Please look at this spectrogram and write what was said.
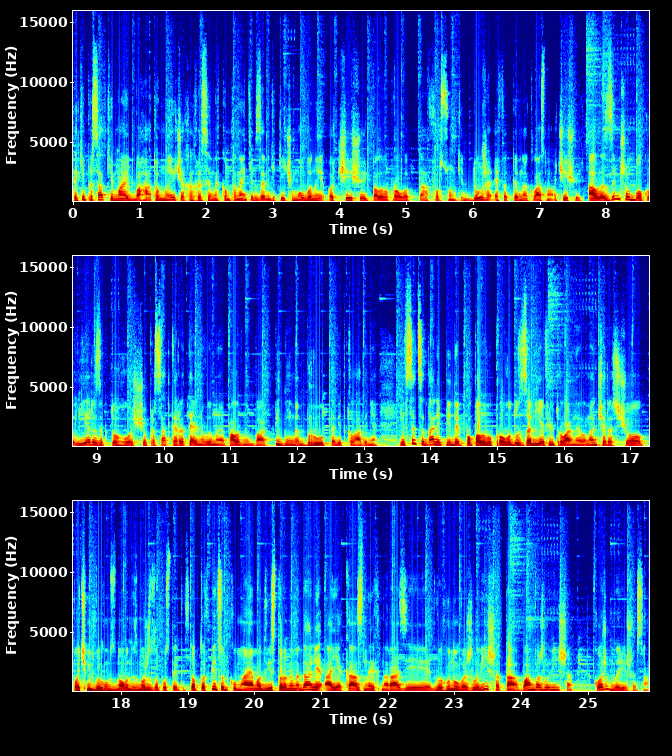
Такі присадки мають багато миючих агресивних компонентів, завдяки чому вони очищують паливопровод та форсунки. Дуже ефективно і класно очищують. Але з іншого боку, є ризик того, що присадка ретельно вимиє паливний бак, підніме бруд та відкладення, і все це далі піде по паливопроводу, заб'є фільтрувальний елемент, через що потім двигун знову не зможе запуститись. Тобто в підсумку маємо дві сторони медалі, а яка з них наразі двигуну важливіша та вам важливіша, кожен вирішує сам.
